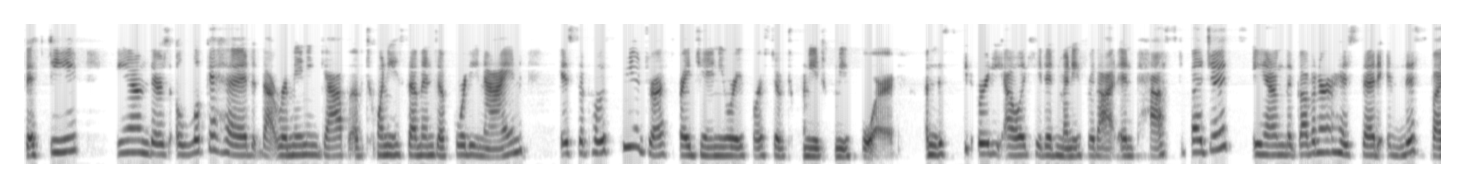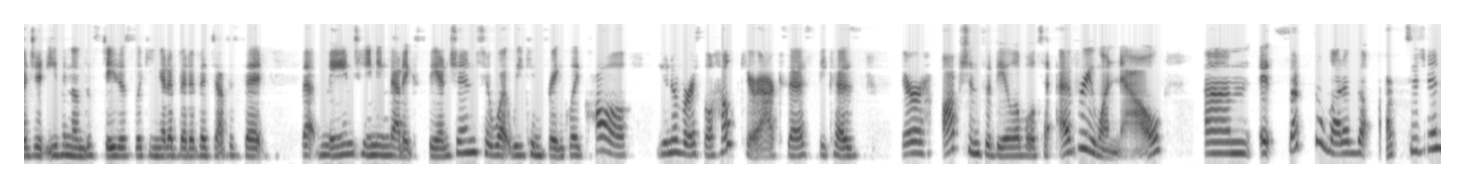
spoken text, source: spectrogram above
50. And there's a look ahead that remaining gap of 27 to 49 is supposed to be addressed by January 1st of 2024. And the state already allocated money for that in past budgets. And the governor has said in this budget, even though the state is looking at a bit of a deficit, that maintaining that expansion to what we can frankly call universal healthcare access because there are options available to everyone now. Um, it sucks a lot of the oxygen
